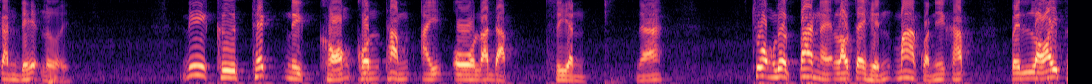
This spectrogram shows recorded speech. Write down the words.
กันเดะเลย นี่คือเทคนิคของคนทำ I.O. ระดับเซียนนะช่วงเลือกตั้งไงเราจะเห็นมากกว่านี้ครับ เป็นร้อยเพ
